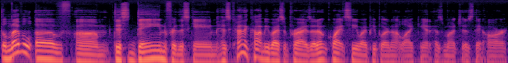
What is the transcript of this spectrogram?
the level of um, disdain for this game has kind of caught me by surprise. I don't quite see why people are not liking it as much as they are.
